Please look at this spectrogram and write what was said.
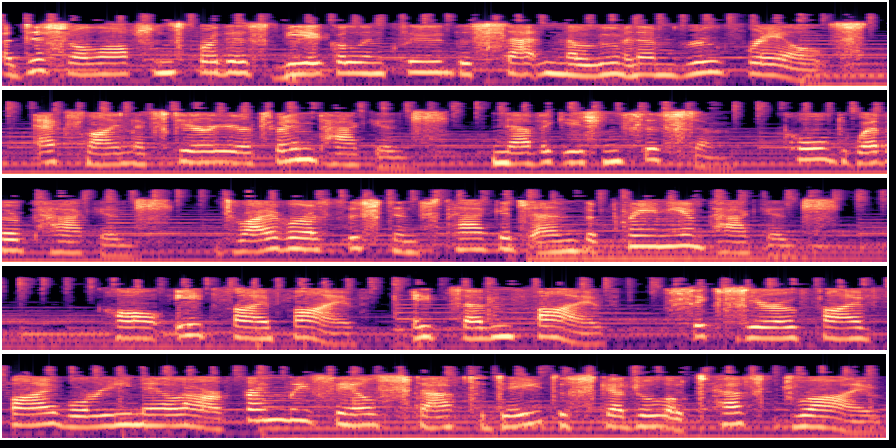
Additional options for this vehicle include the satin aluminum roof rails, X-Line exterior trim package, navigation system, cold weather package, driver assistance package and the premium package. Call 855-875-6055 or email our friendly sales staff today to schedule a test drive.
